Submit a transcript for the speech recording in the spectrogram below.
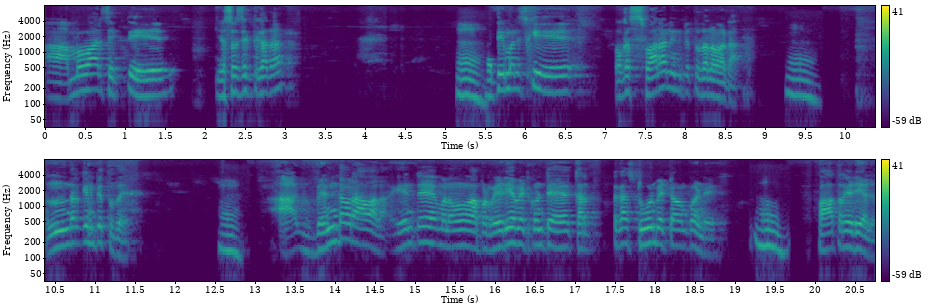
ఆ అమ్మవారి శక్తి విశ్వశక్తి కదా? ప్రతి మనిషికి ఒక స్వరాన్ని వినిపిస్తుంది అన్నమాట ఆ, అందరికి వినిపిస్తుంది ఆ, బెండం రావాలా? ఏంటే మనం అప్పుడు రేడియో పెట్టుకుంటే కరెక్ట్గా స్టూన్ పెట్టాం అనుకోండి. పాత రేడియోలు.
